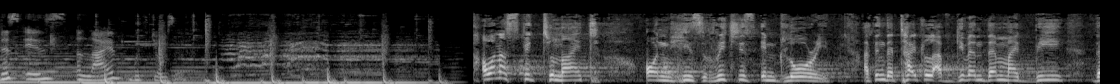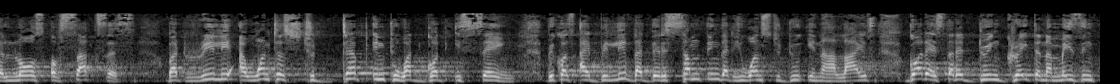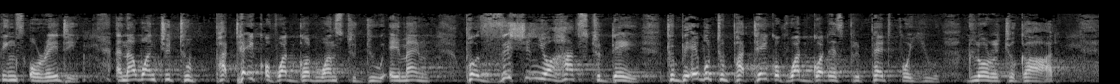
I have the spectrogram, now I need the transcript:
This is Alive with Joseph. I want to speak tonight on his riches in glory. I think the title I've given them might be the laws of success. But really, I want us to tap into what God is saying because I believe that there is something that He wants to do in our lives. God has started doing great and amazing things already. And I want you to partake of what God wants to do. Amen. Position your hearts today to be able to partake of what God has prepared for you. Glory to God.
